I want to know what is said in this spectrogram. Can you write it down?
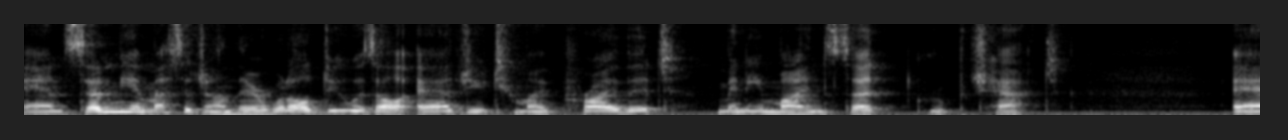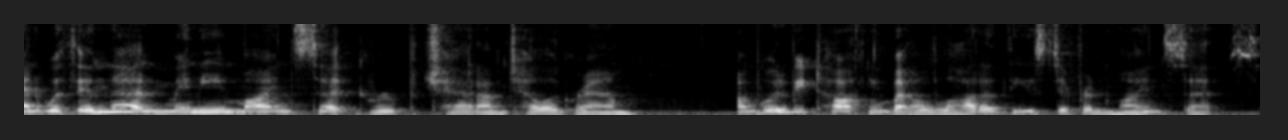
and send me a message on there. What I'll do is I'll add you to my private mini mindset group chat. And within that mini mindset group chat on Telegram, I'm going to be talking about a lot of these different mindsets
